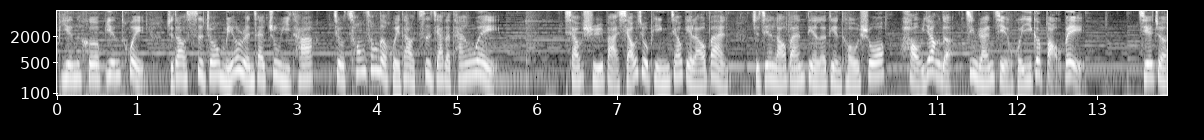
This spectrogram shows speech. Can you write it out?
边喝边退，直到四周没有人再注意他，就匆匆的回到自家的摊位。小许把小酒瓶交给老板，只见老板点了点头，说：“好样的，竟然捡回一个宝贝。”接着，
